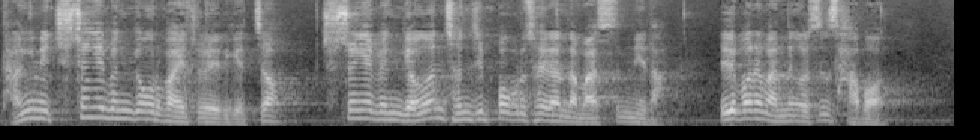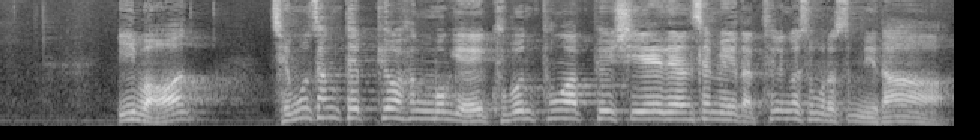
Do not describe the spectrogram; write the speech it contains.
당연히 추정의 변경으로 봐줘야 되겠죠. 추정의 변경은 전진법으로 처리한다 맞습니다. 1번에 맞는 것은 4번. 2번 재무상태표 항목의 구분 통합 표시에 대한 설명이다. 틀린 것을 물었습니다.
